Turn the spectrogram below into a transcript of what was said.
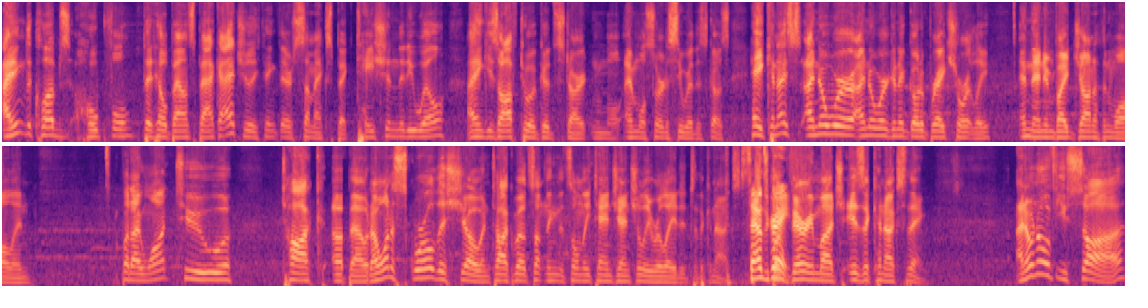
I think the club's hopeful that he'll bounce back. I actually think there's some expectation that he will. I think he's off to a good start, and we'll and we'll sort of see where this goes. Hey, can I? I know we're I know we're going to go to break shortly, and then invite Jonathan Wall in, but I want to talk about. I want to squirrel this show and talk about something that's only tangentially related to the Canucks. Sounds but great. very much is a Canucks thing. I don't know if you saw,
